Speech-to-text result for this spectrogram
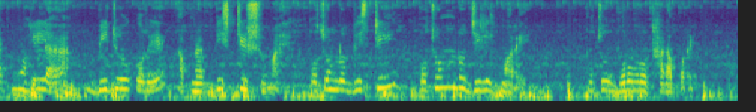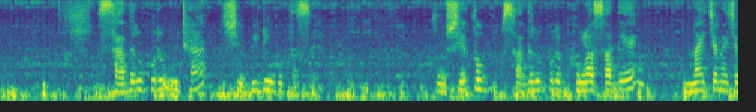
এক মহিলা ভিডিও করে আপনার বৃষ্টির সময়। প্রচণ্ড বৃষ্টি, প্রচণ্ড জিলিক মারে, প্রচুর বড় বড় ঠাড়া পড়ে। ছাদের উপরে উঠা সে ভিডিও করতেছে। তো সে তো ছাদের উপরে খোলা ছাদে নাইচা নাইচা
